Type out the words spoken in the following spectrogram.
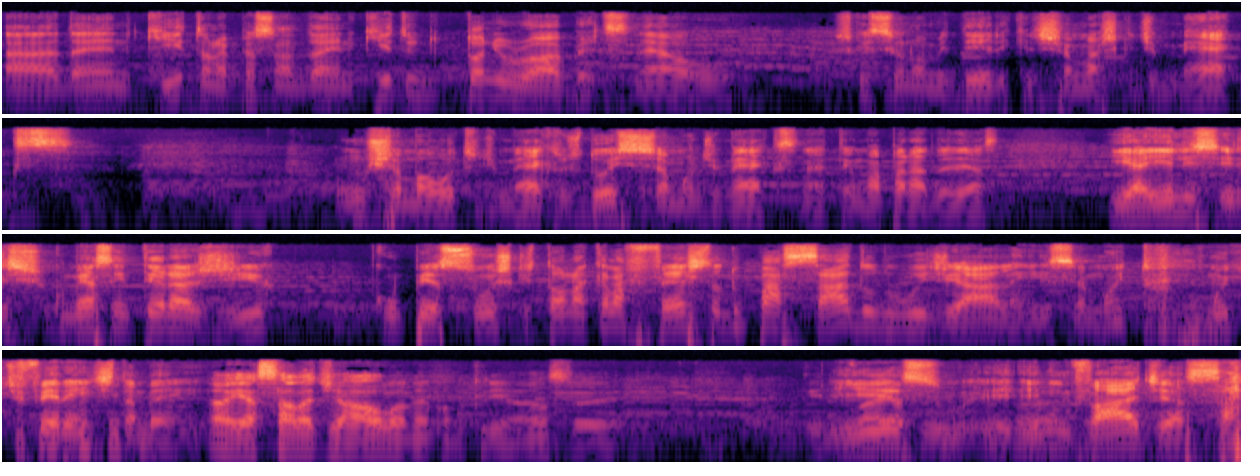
a, a Diane Keaton, né, a personagem da Diane Keaton e do Tony Roberts, né, o esqueci o nome dele, que ele chama acho que de Max. Um chama outro de Max, os dois se chamam de Max, né? Tem uma parada dessa. E aí eles, eles começam a interagir com pessoas que estão naquela festa do passado do Woody Allen. Isso é muito, muito diferente também. Ah, e a sala de aula, né? Quando criança. Ele Isso, adulto, ele, invade a sala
